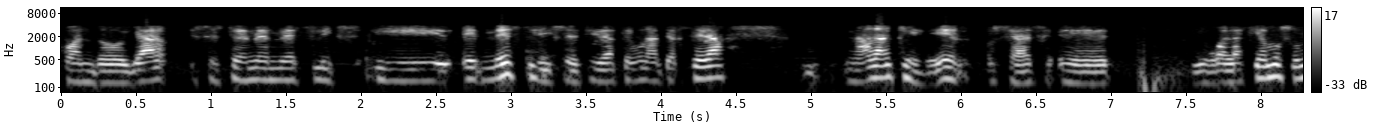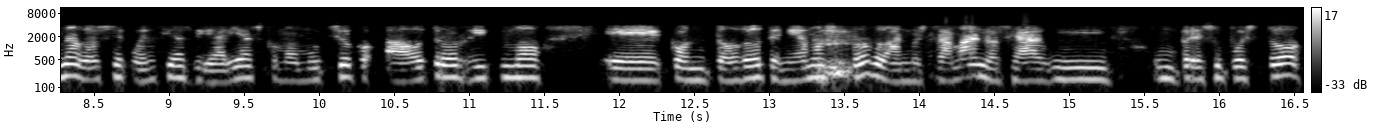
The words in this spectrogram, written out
cuando ya se estrena en Netflix y en Netflix decide hacer una tercera, nada que ver. O sea, eh, igual hacíamos una o dos secuencias diarias como mucho a otro ritmo, eh, con todo, teníamos todo a nuestra mano, o sea, un, un presupuesto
